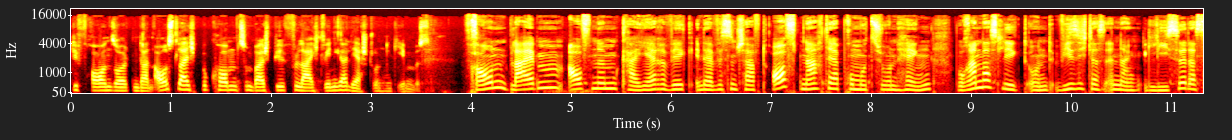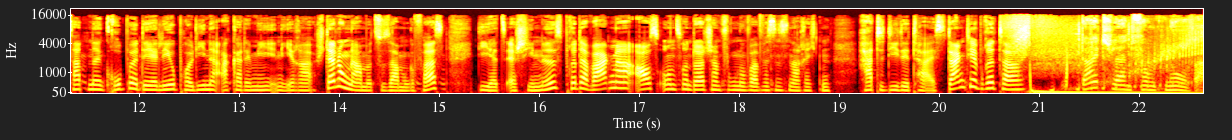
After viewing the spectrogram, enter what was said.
die Frauen sollten dann Ausgleich bekommen, zum Beispiel vielleicht weniger Lehrstunden geben müssen. Frauen bleiben auf einem Karriereweg in der Wissenschaft oft nach der Promotion hängen. Woran das liegt und wie sich das ändern ließe, das hat eine Gruppe der Leopoldine Akademie in ihrer Stellungnahme zusammengefasst, die jetzt erschienen ist. Britta Wagner aus unseren Deutschlandfunk Nova Wissensnachrichten hatte die Details. Dank dir, Britta. Deutschlandfunk Nova.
